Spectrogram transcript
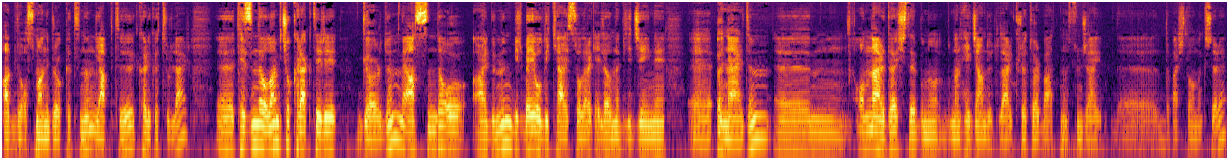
adlı Osmanlı bürokratının yaptığı karikatürler e, tezinde olan birçok karakteri gördüm ve aslında o albümün bir Beyoğlu hikayesi olarak ele alınabileceğini e, önerdim. E, onlar da işte bunu bundan heyecan duydular. Küratör Bahattin Öztuncay e, da başta olmak üzere.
